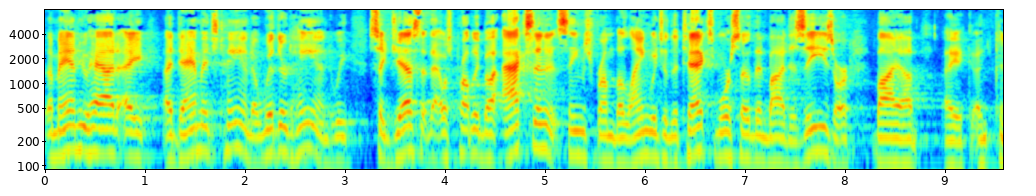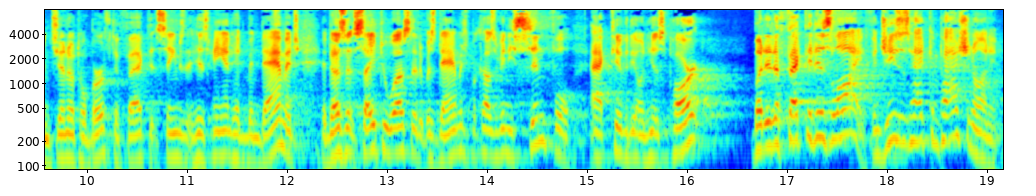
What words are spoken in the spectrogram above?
A man who had a, a damaged hand, a withered hand, we suggest that that was probably by accident. It seems from the language of the text more so than by disease or by a, a, a congenital birth defect. It seems that his hand had been damaged. It doesn't say to us that it was damaged because of any sinful activity on his part, but it affected his life, and Jesus had compassion on him.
